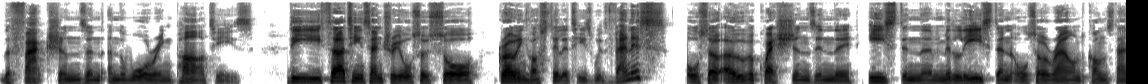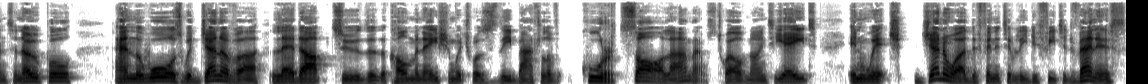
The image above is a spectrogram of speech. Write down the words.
the factions and, and the warring parties. The 13th century also saw growing hostilities with Venice, also over questions in the East, in the Middle East, and also around Constantinople. And the wars with Genova led up to the, the culmination, which was the Battle of Curzola, that was 1298, in which Genoa definitively defeated Venice,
